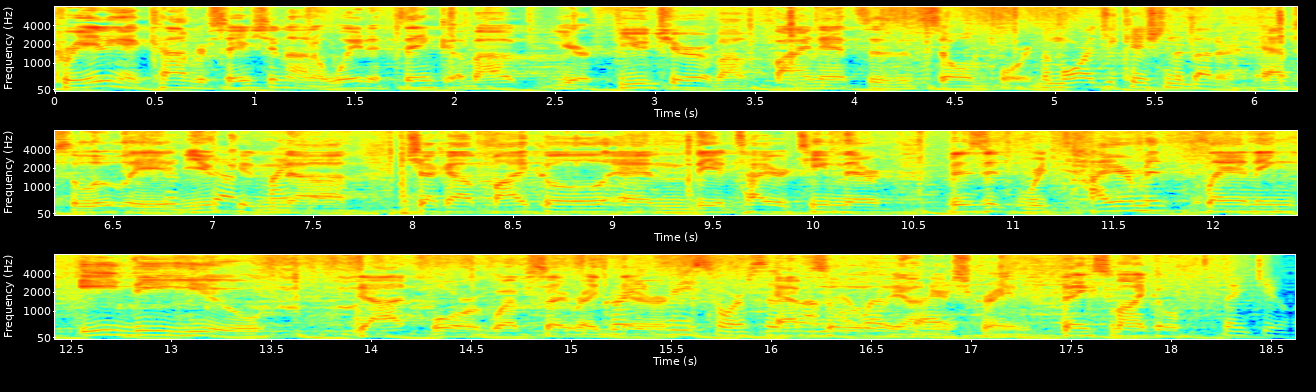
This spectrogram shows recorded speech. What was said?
creating a conversation on a way to think about your future, about finances. It's so important. The more education, the better. Absolutely. Good you stuff, can uh, check out Michael and the entire team there. Visit retirementplanningedu.org website right Great there. resources on that Absolutely on, your screen. Thanks, Michael. Thank you.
